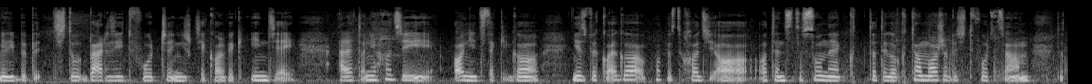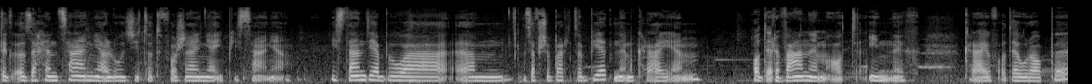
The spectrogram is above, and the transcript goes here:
mieliby być tu bardziej twórczy niż gdziekolwiek indziej. Ale to nie chodzi o nic takiego niezwykłego, po prostu chodzi o, o ten stosunek do tego, kto może być twórcą, do tego zachęcania ludzi do tworzenia i pisania. Islandia była um, zawsze bardzo biednym krajem, oderwanym od innych krajów, od Europy.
